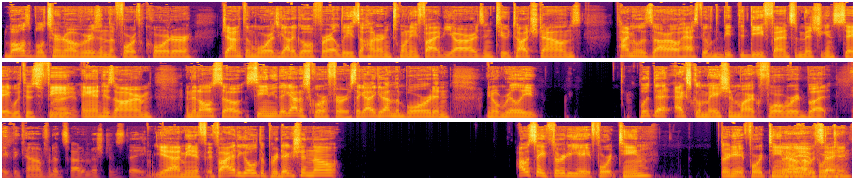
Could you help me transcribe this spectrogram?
multiple turnovers in the fourth quarter. Jonathan Ward's got to go for at least 125 yards and two touchdowns. Tommy Lazaro has to be able to beat the defense of Michigan State with his feet Right. and his arm. And then also, CMU, they got to score first. They got to get on the board and, you know, really put that exclamation mark forward. But take the confidence out of Michigan State. yeah, I mean, if, if I had to go with the prediction, though, I would say 38 14. 38 14, I, I would say. 38-14.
